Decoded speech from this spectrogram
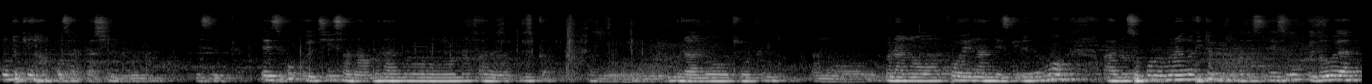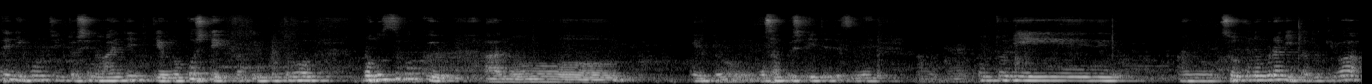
と、の時に発行された新聞です。ですごく小さな村の中のあの村の状況あの村の公園なんですけれどもあのそこの村の人々がですねすごくどうやって日本人としてのアイデンティティを残していくかということをものすごくあの、えーと、模索していてですねあの本当にあのそこの村にいた時は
